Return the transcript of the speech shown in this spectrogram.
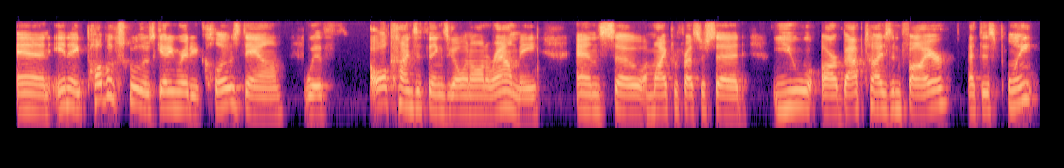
And in a public school that was getting ready to close down with all kinds of things going on around me. And so my professor said, You are baptized in fire at this point.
